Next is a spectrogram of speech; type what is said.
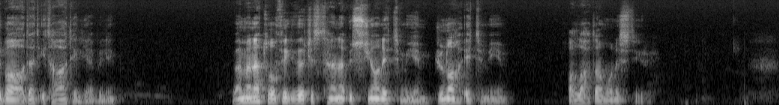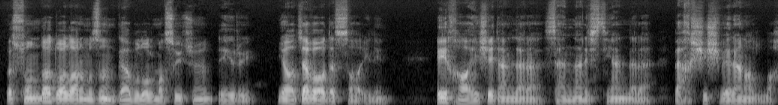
ibadət itaat eləyə bilim. və mənə tövfiq ver ki, sənə üsyan etməyim, günah etməyim. Allahdan bunu istəyirik. Və sonda dualarımızın qəbul olması üçün deyirik: Ya Cəvadə sailin, ey xahiş edənlərə, səndən istəyənlərə bəxşiş verən Allah.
